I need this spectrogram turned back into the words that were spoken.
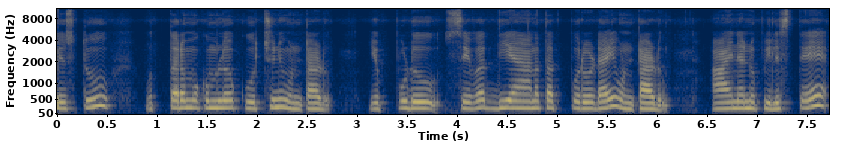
చేస్తూ ఉత్తరముఖంలో కూర్చుని ఉంటాడు. ఎప్పుడు శివధ్యాన తత్పరుడై ఉంటాడు. ఆయనను పిలిస్తే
